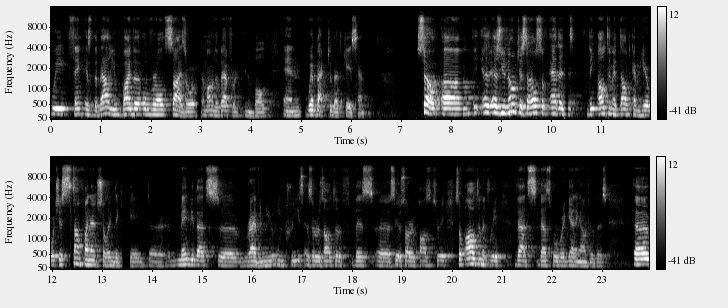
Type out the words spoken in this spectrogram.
we think is the value by the overall size or amount of effort involved. And we're back to that case. So um, as you noticed, I also added the ultimate outcome here, which is some financial indicator. Maybe that's uh, revenue increase as a result of this uh, CSR repository. So ultimately, that's that's what we're getting out of this. Uh,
